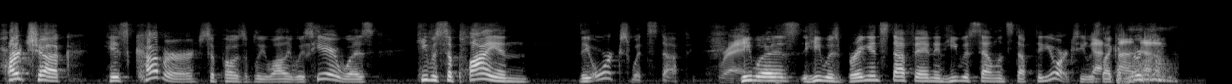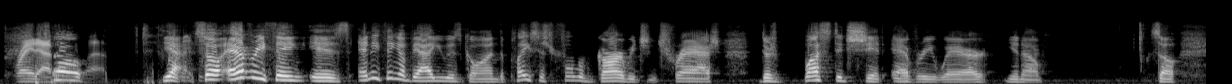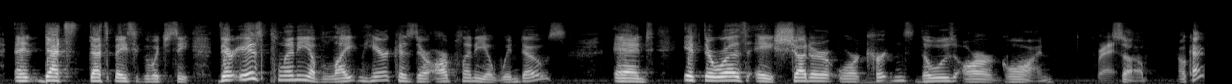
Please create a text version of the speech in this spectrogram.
Hartchuck, his cover supposedly while he was here was he was supplying the orcs with stuff. Right. He was he was bringing stuff in and he was selling stuff to the orcs. He was like a merchant. right after So-. Yeah. So everything is anything of value is gone. The place is full of garbage and trash. There's busted shit everywhere. You know. So, and that's that's basically what you see. There is plenty of light in here because there are plenty of windows, and if there was a shutter or curtains, those are gone. Right. So, okay.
